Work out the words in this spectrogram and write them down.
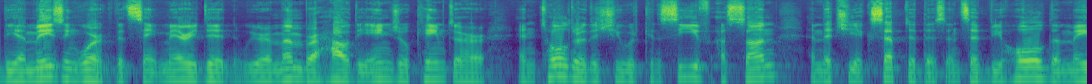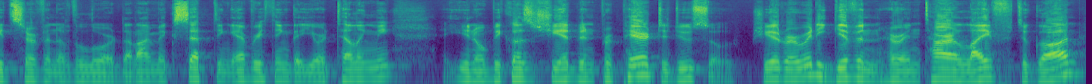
the amazing work that St. Mary did. We remember how the angel came to her and told her that she would conceive a son and that she accepted this and said, Behold, the maidservant of the Lord, that I'm accepting everything that you are telling me, you know, because she had been prepared to do so. She had already given her entire life to God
